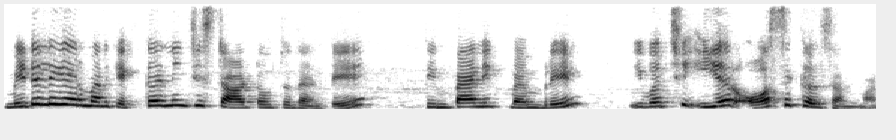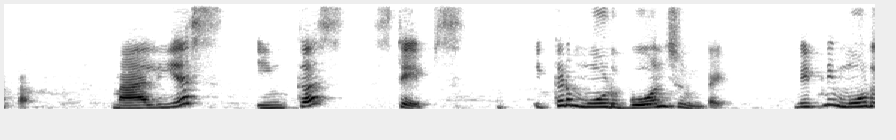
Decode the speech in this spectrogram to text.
మిడిల్ ఇయర్ మనకి ఎక్కడి నుంచి స్టార్ట్ అవుతుంది అంటే టింపానిక్ మెంబ్రెయిన్ ఇవి వచ్చి ఇయర్ ఆసికల్స్ అనమాట మాలియస్ ఇంకస్ స్టేప్స్ ఇక్కడ మూడు బోన్స్ ఉంటాయి. వీటిని మూడు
